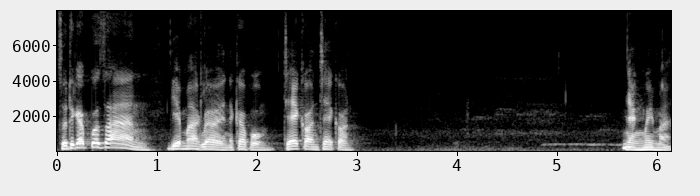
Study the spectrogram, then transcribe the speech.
สวัสดีครับโกซานเยี่ยมมากเลยนะครับผมแชร์ก่อนแชร์ก่อน ยังไม่มา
